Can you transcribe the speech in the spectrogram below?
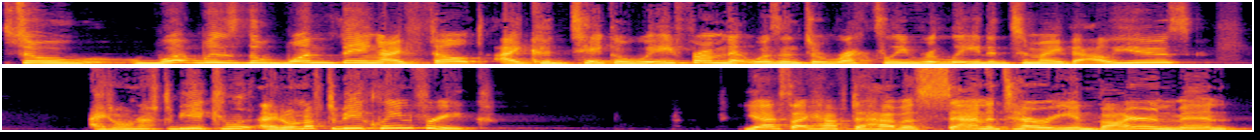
So, what was the one thing I felt I could take away from that wasn't directly related to my values? I don't have to be a I don't have to be a clean freak. Yes, I have to have a sanitary environment,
